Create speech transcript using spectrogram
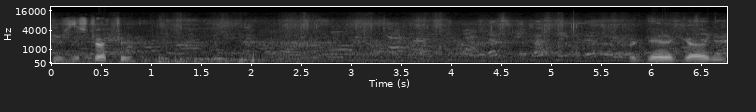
Here's the structure. Organic garden.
